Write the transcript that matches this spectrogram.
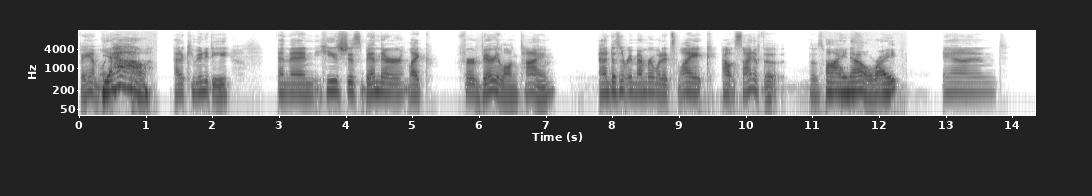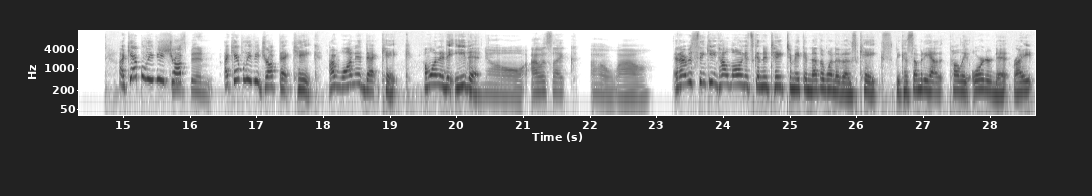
family. Yeah. At a community. And then he's just been there like for a very long time and doesn't remember what it's like outside of the those walls. I know, right? And I can't believe he dropped been I can't believe he dropped that cake. I wanted that cake. I wanted to eat it. No, I was like, "Oh, wow." And I was thinking how long it's going to take to make another one of those cakes because somebody has probably ordered it, right?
